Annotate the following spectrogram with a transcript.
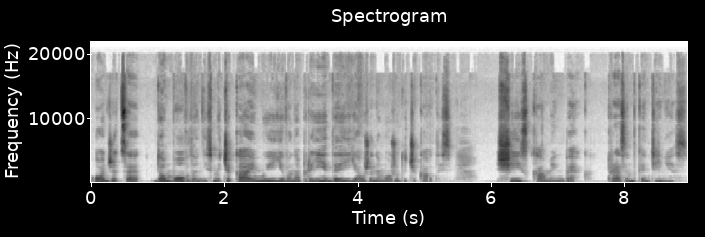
Отже, це домовленість. Ми чекаємо її, вона приїде, і я вже не можу дочекатись. She's coming back. Present continuous.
